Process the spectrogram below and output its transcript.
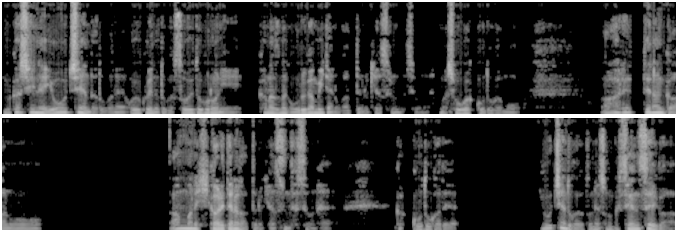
昔ね、幼稚園だとかね、保育園だとかそういうところに必ずなんかオルガンみたいのがあったような気がするんですよね。まあ小学校とかも。あれってなんかあの、あんまね、弾かれてなかったような気がするんですよね。学校とかで。幼稚園とかだとね、その先生が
